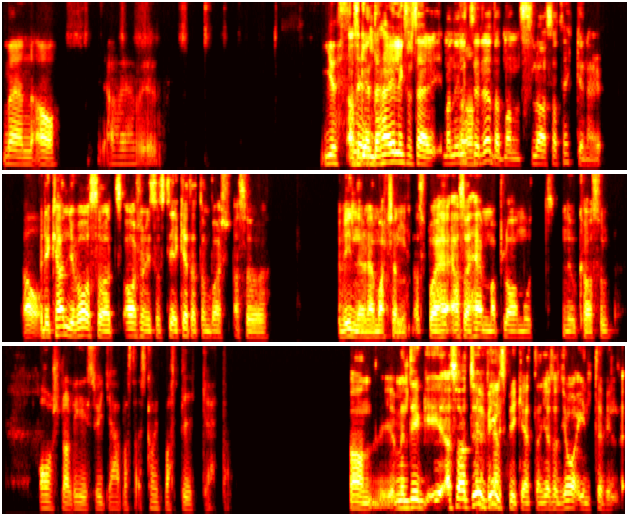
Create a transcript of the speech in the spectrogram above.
Men ja. ja. Just alltså, nu. Det här är liksom så här, man är ja. lite rädd att man slösar tecken här. Ja. För det kan ju vara så att Arsenal är så steket att de bara alltså, vinner den här matchen. Alltså på alltså hemmaplan mot Newcastle. Arsenal är så jävla starkt. Ska vi inte bara spika ettan? Fan, men det, alltså att du vill spika ettan gör så att jag inte vill det.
